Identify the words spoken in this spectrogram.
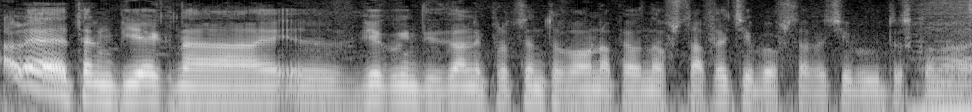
ale ten bieg na, e, w biegu indywidualnym procentował na pewno w sztafecie, bo w sztafecie był doskonały.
